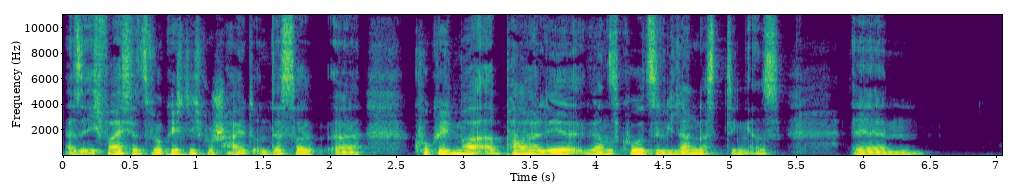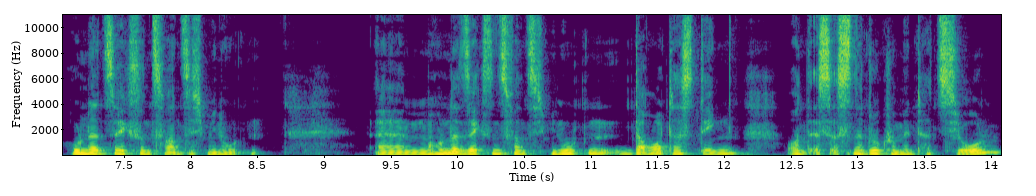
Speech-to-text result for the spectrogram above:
Also ich weiß jetzt wirklich nicht Bescheid und deshalb äh, gucke ich mal parallel ganz kurz, wie lang das Ding ist. Ähm, 126 Minuten. Ähm, 126 Minuten dauert das Ding und es ist eine Dokumentation,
